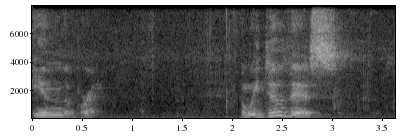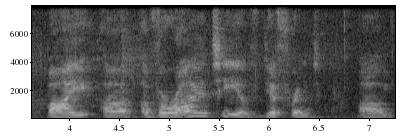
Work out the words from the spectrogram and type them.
in the brain. And we do this by uh, a variety of different um,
